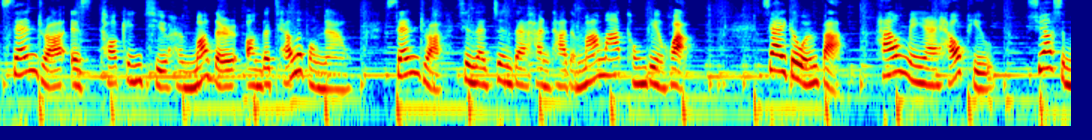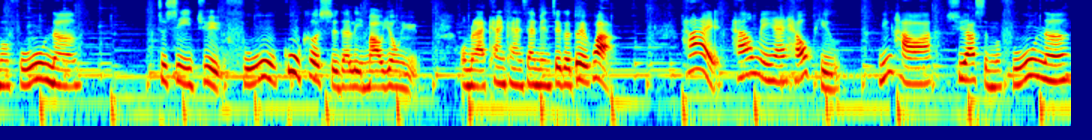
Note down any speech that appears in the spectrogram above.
Sandra is talking to her mother on the telephone now. Sandra 现在正在和她的妈妈通电话。下一个文法，How may I help you？需要什么服务呢？ 这是一句服务顾客时的礼貌用语。我们来看看下面这个对话：Hi, how may I help you？您好啊，需要什么服务呢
